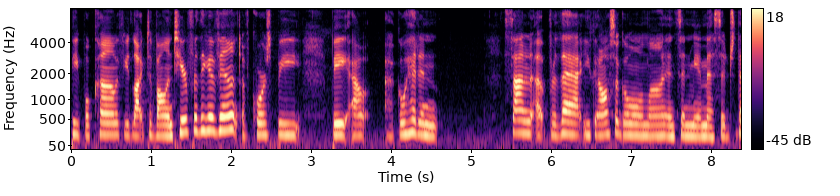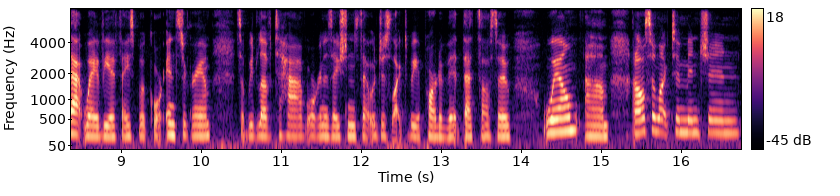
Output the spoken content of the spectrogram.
people come. If you'd like to volunteer for the event, of course, be be out. Uh, go ahead and signing up for that, you can also go online and send me a message that way via Facebook or Instagram. So we'd love to have organizations that would just like to be a part of it. That's also well. Um, I'd also like to mention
